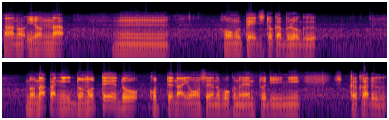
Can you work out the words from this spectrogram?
あの、いろんな、うーん、ホームページとかブログの中にどの程度凝ってない音声の僕のエントリーに引っかかる、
